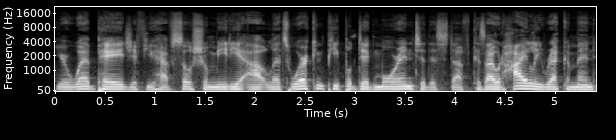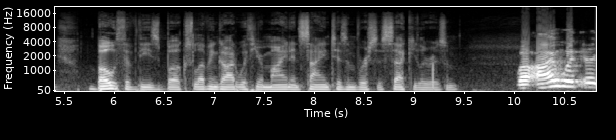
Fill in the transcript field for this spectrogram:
your webpage, if you have social media outlets, where can people dig more into this stuff? Because I would highly recommend both of these books, Loving God with Your Mind and Scientism versus Secularism. Well, I would. Uh,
